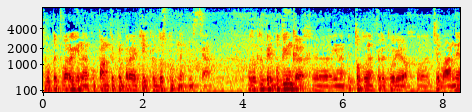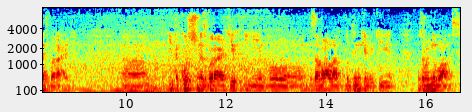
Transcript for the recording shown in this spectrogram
трупи тварин окупанти прибирають тільки в доступних місцях. У закритих будинках е, і на підтоплених територіях е, тіла не збирають. Е, І також не збирають їх і в завалах будинків, які зруйнувалися.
